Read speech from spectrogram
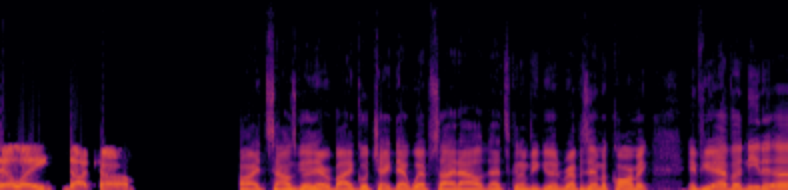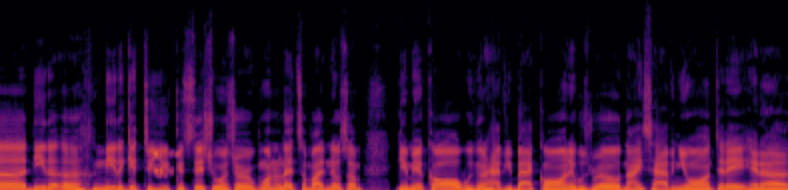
LA dot com. All right, sounds good. Everybody, go check that website out. That's gonna be good. Representative McCormick, if you ever need a uh, need a uh, need to get to your constituents or want to let somebody know something, give me a call. We're gonna have you back on. It was real nice having you on today, and uh,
